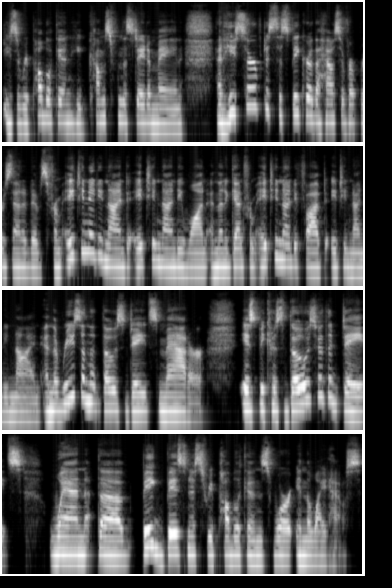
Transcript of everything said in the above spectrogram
he's a Republican. He comes from the state of Maine, and he served as the Speaker of the House of Representatives from 1889 to 1891, and then again from 1895 to 1899. And the reason that those dates matter is because those are the dates when the big business Republicans were in the White House,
